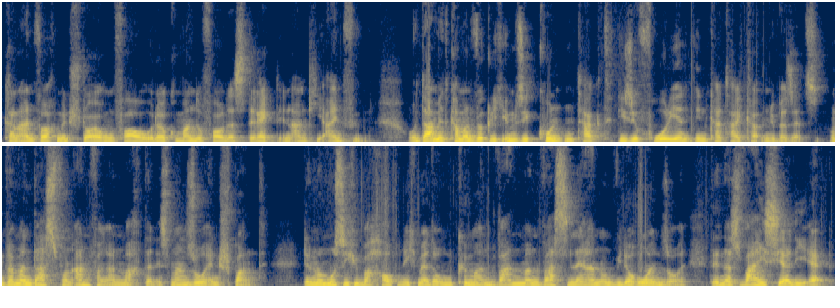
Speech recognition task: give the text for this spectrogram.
kann einfach mit Steuerung V oder Kommando V das direkt in Anki einfügen. Und damit kann man wirklich im Sekundentakt diese Folien in Karteikarten übersetzen. Und wenn man das von Anfang an macht, dann ist man so entspannt. Denn man muss sich überhaupt nicht mehr darum kümmern, wann man was lernen und wiederholen soll, denn das weiß ja die App.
